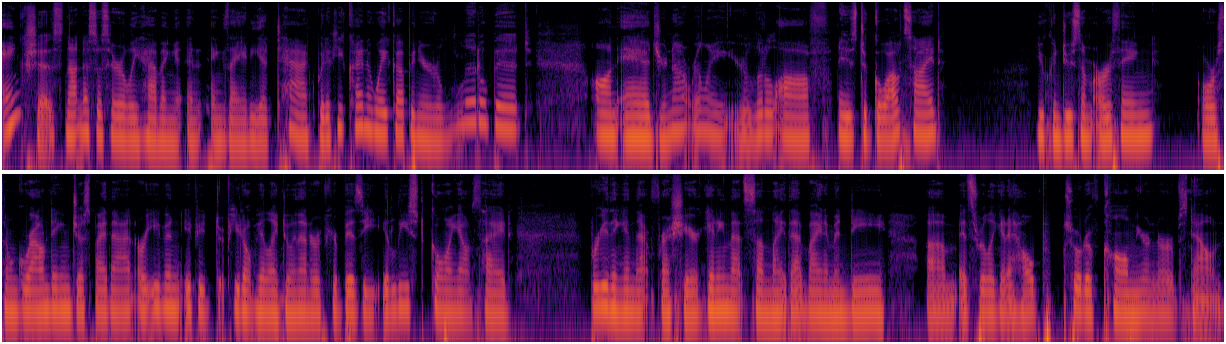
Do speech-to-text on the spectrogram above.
anxious, not necessarily having an anxiety attack, but if you kind of wake up and you're a little bit on edge, you're not really, you're a little off, is to go outside. You can do some earthing or some grounding just by that, or even if you if you don't feel like doing that, or if you're busy, at least going outside, breathing in that fresh air, getting that sunlight, that vitamin D. Um, it's really going to help sort of calm your nerves down.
